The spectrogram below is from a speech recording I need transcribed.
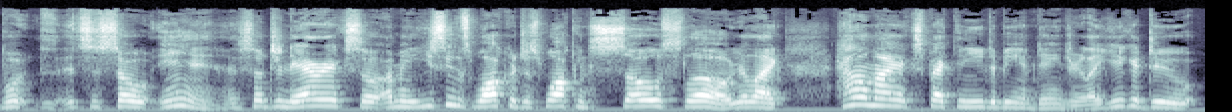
but it's just so in, eh, it's so generic. So I mean, you see this walker just walking so slow. You're like, how am I expecting you to be in danger? Like you could do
